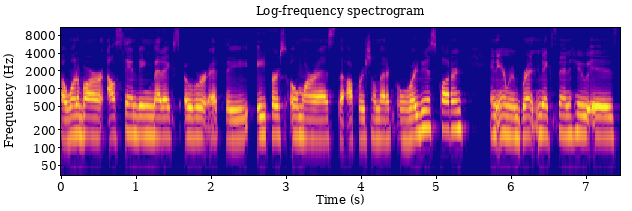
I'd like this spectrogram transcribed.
uh, one of our outstanding medics over at the 81st OMRS, the Operational Medical Readiness Squadron, and Airman Bret Mixson, who is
